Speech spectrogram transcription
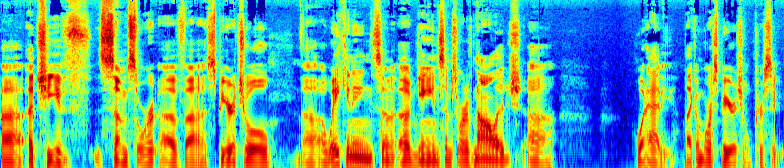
uh, achieve some sort of uh, spiritual uh, awakening, some uh, gain some sort of knowledge, uh, what have you, like a more spiritual pursuit.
